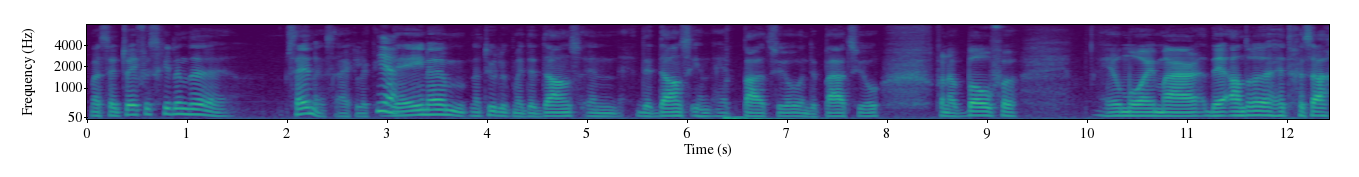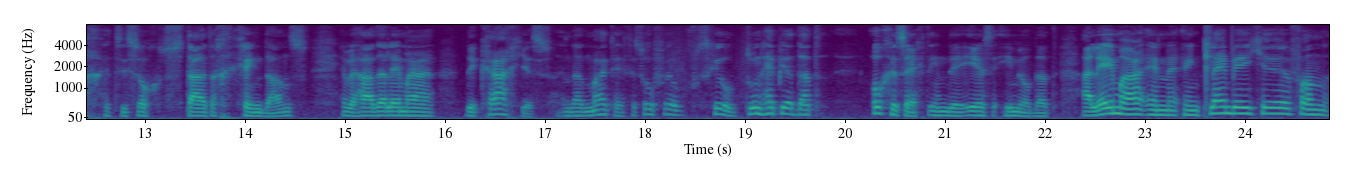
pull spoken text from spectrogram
Maar het zijn twee verschillende scènes eigenlijk. Ja. De ene natuurlijk met de dans en de dans in het patio en de patio vanaf boven. Heel mooi, maar de andere, het gezag, het is toch statig, geen dans. En we hadden alleen maar de kraagjes. En dat maakt echt zoveel verschil. Toen heb je dat ook gezegd in de eerste e-mail. Dat alleen maar een, een klein beetje van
